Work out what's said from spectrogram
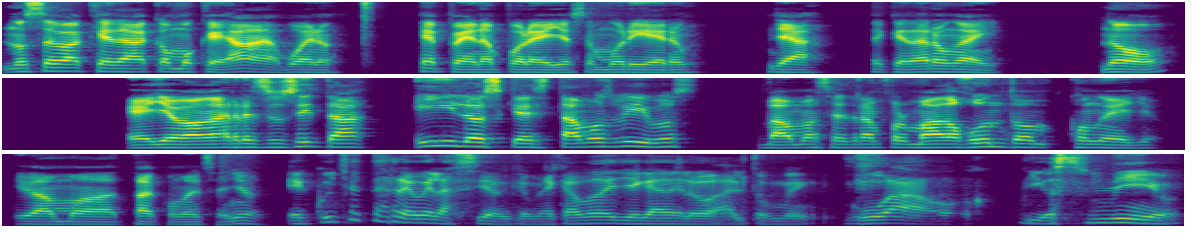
no se va a quedar como que, ah, bueno, qué pena por ellos, se murieron. Ya, se quedaron ahí. No. Ellos van a resucitar y los que estamos vivos vamos a ser transformados junto con ellos y vamos a estar con el Señor. Escucha esta revelación que me acabo de llegar de lo alto, men. ¡Wow! Dios mío.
